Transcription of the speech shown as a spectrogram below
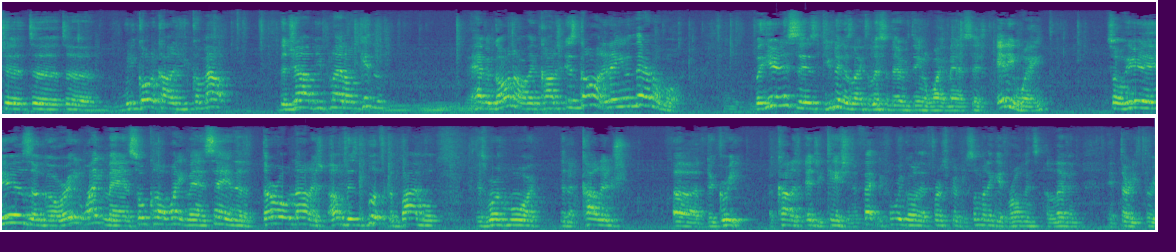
to, to, to when you go to college, you come out, the job you plan on getting, having gone all in college, it's gone. It ain't even there no more. But here this is, you niggas like to listen to everything a white man says anyway. So here, here's a great white man, so-called white man, saying that a thorough knowledge of this book, the Bible, is worth more than a college uh, degree, a college education. In fact, before we go to that first scripture, somebody get Romans 11 and 33.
